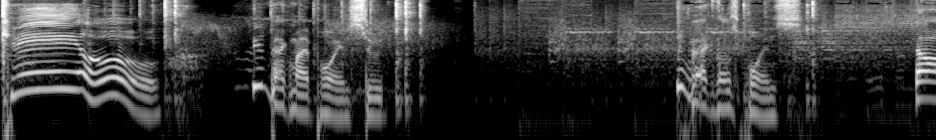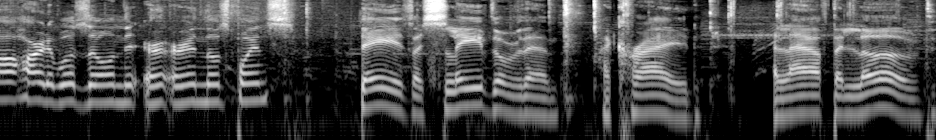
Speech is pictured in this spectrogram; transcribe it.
KO! Give back my points, dude. Give back those points. Oh, how hard it was to the, earn those points. Days, I slaved over them. I cried. I laughed. I loved.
